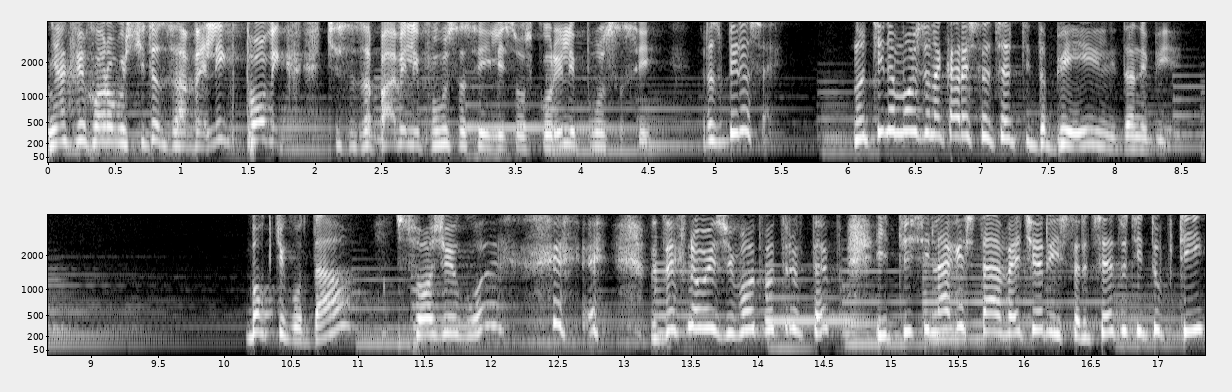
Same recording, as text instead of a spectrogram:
Някакви хора го считат за велик повик, че са забавили пулса си или са ускорили пулса си. Разбира се. Но ти не можеш да накараш сърцето ти да бие или да не бие. Бог ти го дал, сложил го е, вдъхнал е живот вътре в теб и ти си лягаш тази вечер и сърцето ти топти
